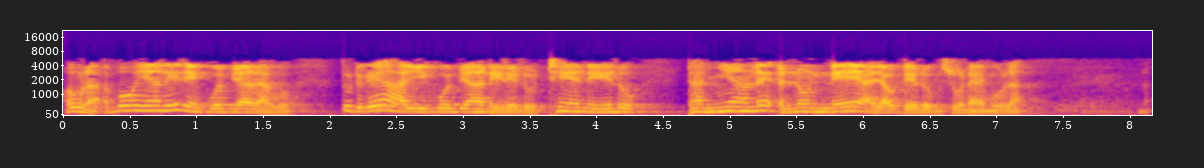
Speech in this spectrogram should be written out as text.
ဟုတ်လားအပေါ်ယံလေးတွေကွဲပြားတာကို သူတကယ်ဟာကြီးကွဲပြားနေတယ်လို့ထင်နေလို့ဒါညံလဲအလွန်နဲရရောက်တယ်လို့မဆိုနိုင်ဘူးလားနော်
